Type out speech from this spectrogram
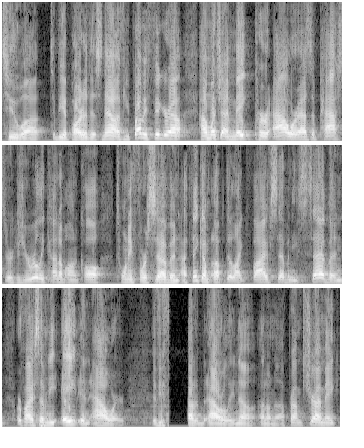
to, uh, to be a part of this. Now, if you probably figure out how much I make per hour as a pastor, because you're really kind of on call 24 7, I think I'm up to like 577 or 578 an hour. If you figure out hourly, no, I don't know. I'm sure I make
